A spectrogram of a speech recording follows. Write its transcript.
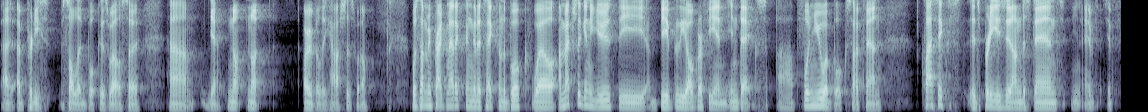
a, a pretty solid book as well. So um, yeah, not not overly harsh as well. What's something pragmatic I'm going to take from the book? Well, I'm actually going to use the bibliography and index uh, for newer books. I've found classics. It's pretty easy to understand. You know, if, if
